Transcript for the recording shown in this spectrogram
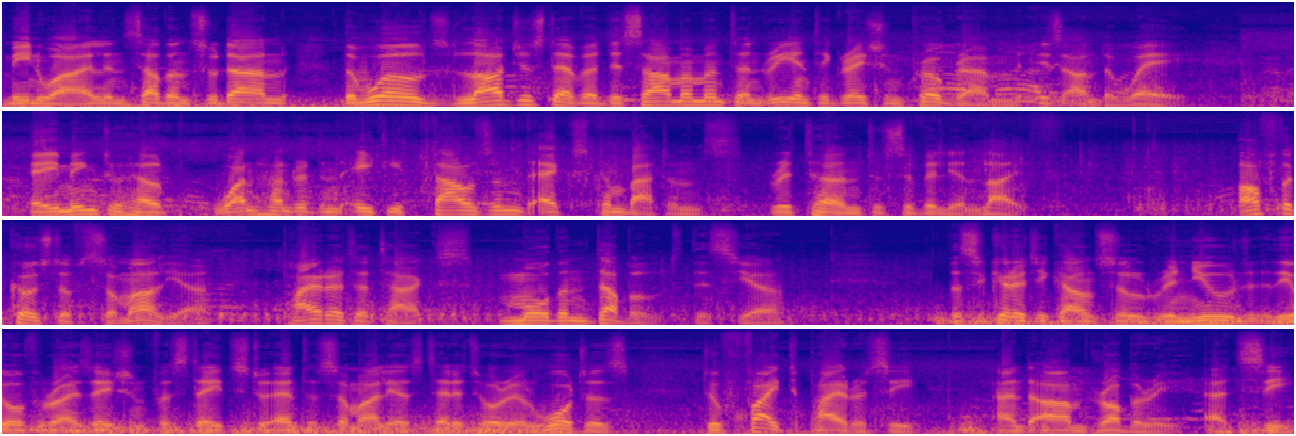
Meanwhile, in southern Sudan, the world's largest ever disarmament and reintegration program is underway, aiming to help 180,000 ex-combatants return to civilian life. Off the coast of Somalia, pirate attacks more than doubled this year. The Security Council renewed the authorization for states to enter Somalia's territorial waters to fight piracy and armed robbery at sea.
